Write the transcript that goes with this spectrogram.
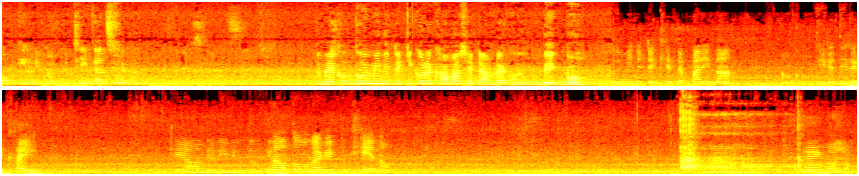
ওকে ঠিক আছে। তুমি এখন দুই মিনিটে কি করে খাবা সেটা আমরা এখন দেখব। দুই মিনিটে খেতে পারি না আমি খুব ধীরে ধীরে খাই। খেয়ে আমাদের রিভিউ দেবো নাও তোমরা আগে একটু খেয়ে নাও। সেই মজা।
